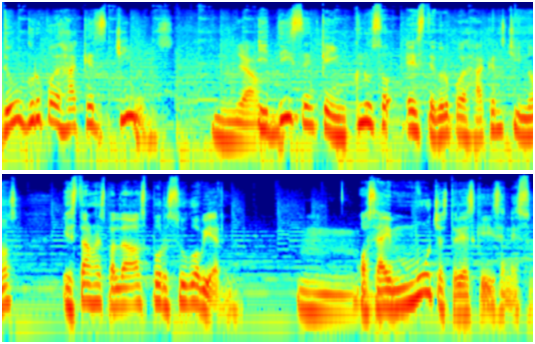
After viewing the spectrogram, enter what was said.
de un grupo de hackers chinos. Y dicen que incluso este grupo de hackers chinos están respaldados por su gobierno. Mm. O sea, hay muchas teorías que dicen eso.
